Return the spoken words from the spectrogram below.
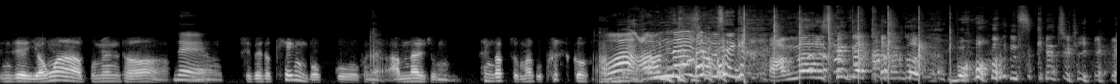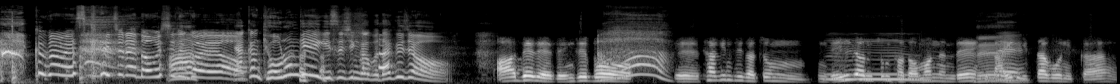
이제 영화 보면서 네. 그냥 집에서 케이크 먹고 그냥 앞날 좀 생각 좀 하고 그럴 것 같아요. 와, 앞날 좀 생각. 앞날을 생각하는 건뭔 스케줄이에요? 그걸 왜 스케줄에 넣으시는 아, 거예요? 약간 결혼 계획 있으신가 보다, 그죠? 아, 네네네. 이제 뭐, 아. 예, 사귄 지가 좀, 이제 음. 1년 좀 더 넘었는데, 네. 나이도 있다 보니까.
